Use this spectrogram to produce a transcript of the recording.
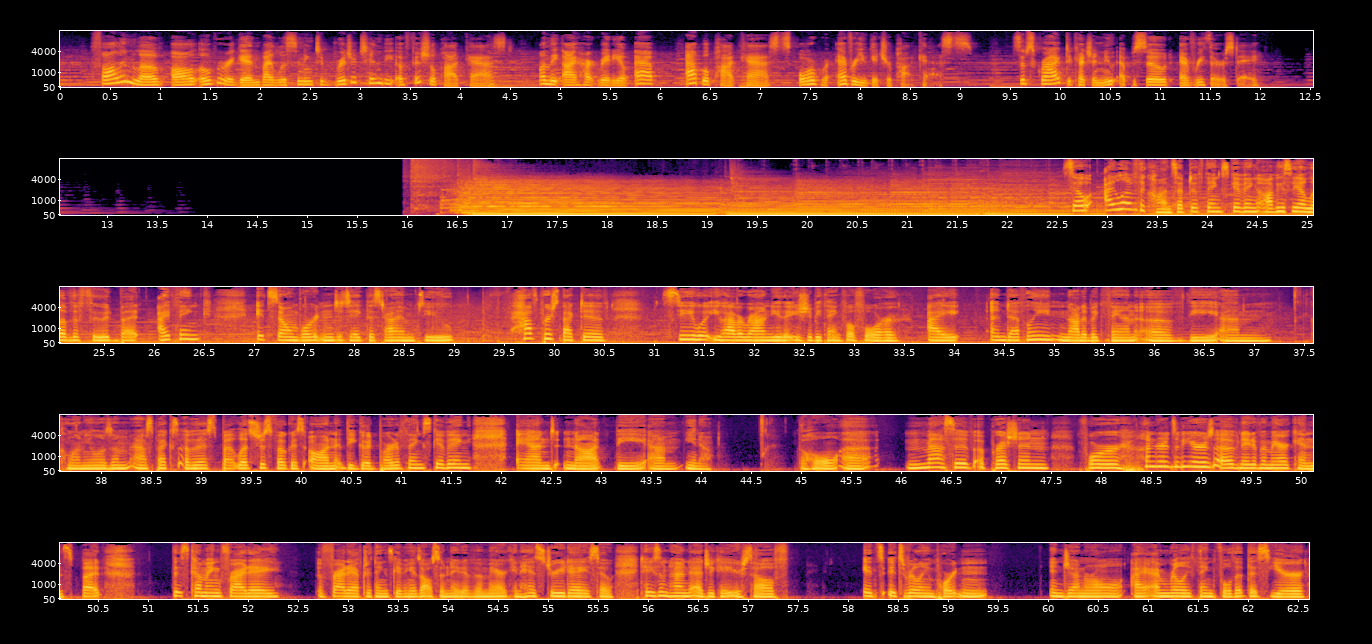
fall in love all over again by listening to Bridgerton, the official podcast, on the iHeartRadio app, Apple Podcasts, or wherever you get your podcasts. Subscribe to catch a new episode every Thursday. So I love the concept of Thanksgiving. Obviously, I love the food, but I think it's so important to take this time to have perspective, see what you have around you that you should be thankful for. I am definitely not a big fan of the um, colonialism aspects of this, but let's just focus on the good part of Thanksgiving and not the, um, you know, the whole uh, massive oppression for hundreds of years of Native Americans. But this coming Friday, the Friday after Thanksgiving is also Native American History Day, so take some time to educate yourself. It's it's really important in general. I, I'm really thankful that this year,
